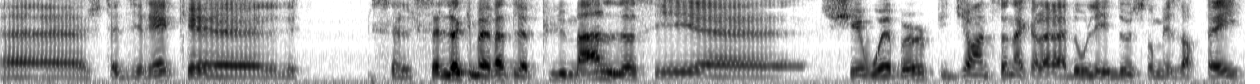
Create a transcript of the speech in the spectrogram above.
Euh, je te dirais que celle- celle-là qui m'a fait le plus mal, c'est euh, chez Weber puis Johnson à Colorado, les deux sur mes orteils.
